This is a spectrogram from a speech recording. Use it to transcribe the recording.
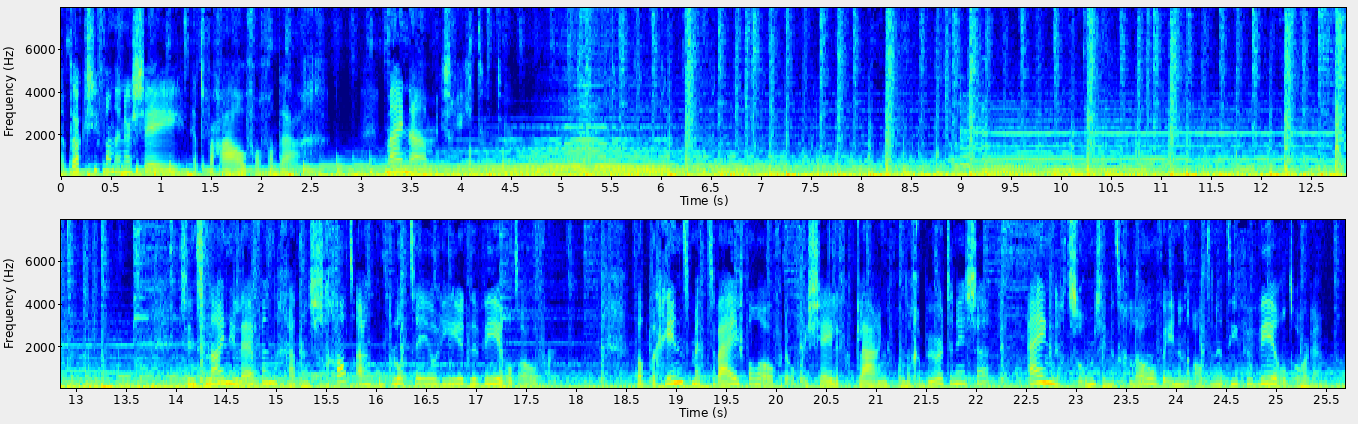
Redactie van NRC het verhaal van vandaag. Mijn naam is Rietje Tunter. Sinds 9-11 gaat een schat aan complottheorieën de wereld over. Wat begint met twijfel over de officiële verklaring van de gebeurtenissen, eindigt soms in het geloven in een alternatieve wereldorde.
